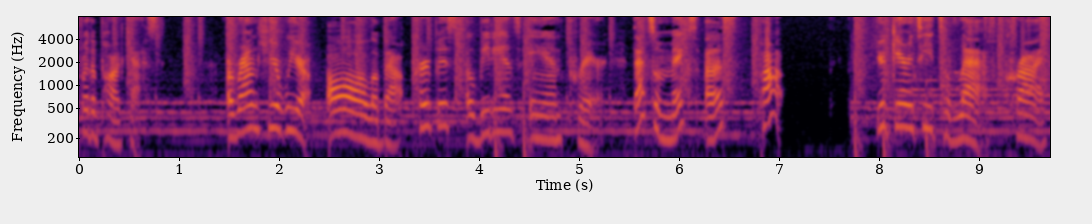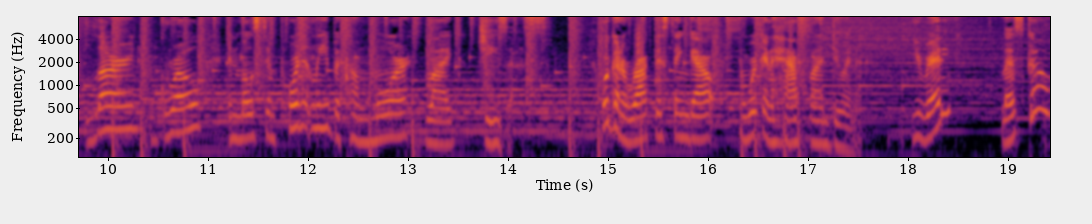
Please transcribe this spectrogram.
for the podcast. Around here, we are all about purpose, obedience, and prayer. That's what makes us pop. You're guaranteed to laugh, cry, learn, grow, and most importantly, become more like Jesus. We're gonna rock this thing out and we're gonna have fun doing it. You ready? Let's go.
